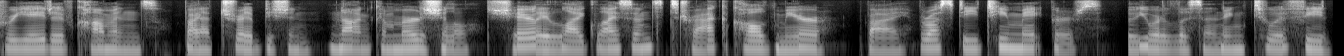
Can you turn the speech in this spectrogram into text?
Creative Commons by attribution, non-commercial, share Alike licensed track called Mirror by Rusty T Makers. You are listening to a feed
